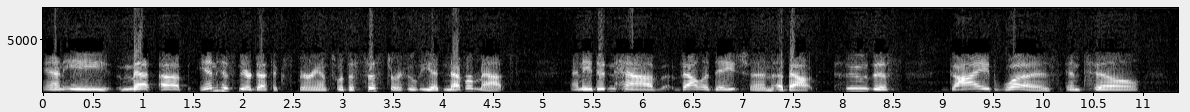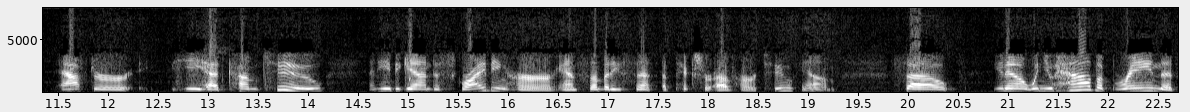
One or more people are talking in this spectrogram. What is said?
and he met up in his near-death experience with a sister who he had never met, and he didn't have validation about who this guide was until after he had come to, and he began describing her, and somebody sent a picture of her to him. So you know, when you have a brain that's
